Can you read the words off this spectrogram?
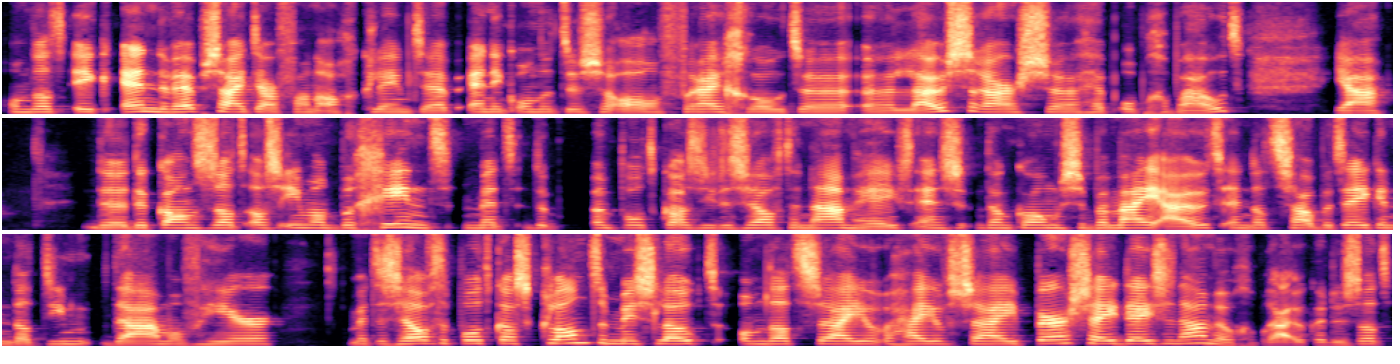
omdat ik en de website daarvan al geclaimd heb en ik ondertussen al een vrij grote uh, luisteraars uh, heb opgebouwd. Ja, de, de kans dat als iemand begint met de, een podcast die dezelfde naam heeft, en dan komen ze bij mij uit. En dat zou betekenen dat die dame of heer met dezelfde podcast klanten misloopt, omdat zij, hij of zij per se deze naam wil gebruiken. Dus dat,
